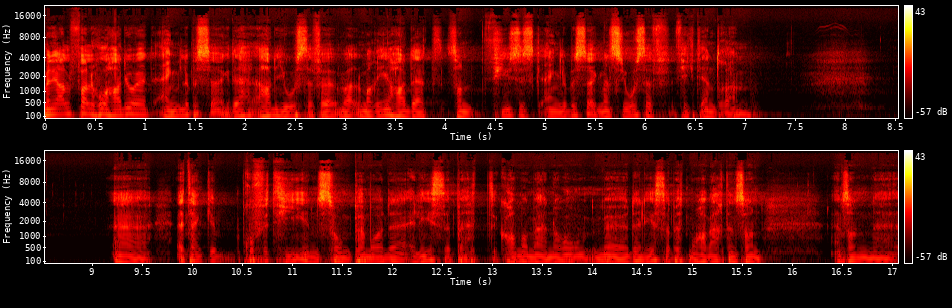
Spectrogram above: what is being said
men iallfall, hun hadde jo et englebesøk. Det hadde Josef. Maria hadde et sånn fysisk englebesøk, mens Josef fikk det i en drøm. Eh, jeg tenker Profetien som på en måte Elisabeth kommer med når hun møter Elisabeth, må ha vært en sånn, en sånn eh,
